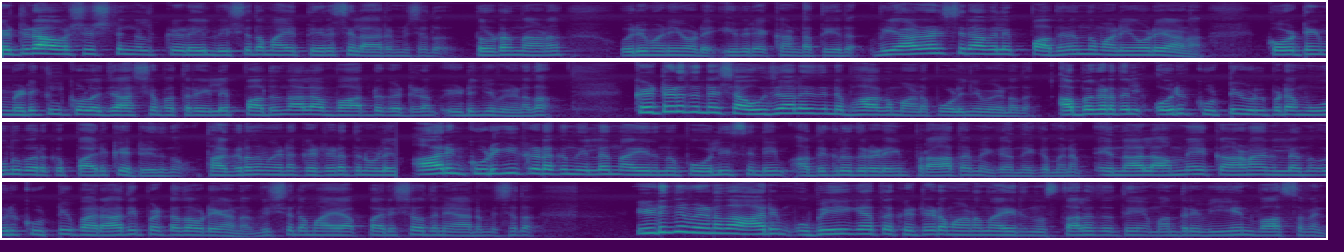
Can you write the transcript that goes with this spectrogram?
കെട്ടിടാവശിഷ്ടങ്ങൾക്കിടയിൽ വിശദമായ തിരച്ചിൽ ആരംഭിച്ചത്. തുടർന്നാണ് ഒരു മണിയോടെ ഇവരെ കണ്ടെത്തിയത്. വ്യാഴാഴ്ച രാവിലെ പതിനൊന്ന് മണിയോടെയാണ് കോട്ടയം മെഡിക്കൽ കോളേജ് ആശുപത്രിയിലെ പതിനാലാം വാർഡ് കെട്ടിടം ഇടിഞ്ഞു വീണത്. കെട്ടിടത്തിന്റെ ശൗചാലയത്തിന്റെ ഭാഗമാണ് പൊളിഞ്ഞു വീണത്. അപകടത്തിൽ ഒരു കുട്ടി ഉൾപ്പെടെ മൂന്ന് പേർക്ക് പരിക്കേറ്റിരുന്നു. തകർന്നു വീണ കെട്ടിടത്തിനുള്ളിൽ ആരും കുടുങ്ങിക്കിടക്കുന്നില്ലെന്നായിരുന്നു പോലീസിന്റെയും അധികൃതരുടെയും പ്രാഥമിക നിഗമനം. എന്നാൽ അമ്മയെ കാണാനില്ലെന്ന് ഒരു കുട്ടി പരാതിപ്പെട്ടതോടെയാണ് വിശദമായ പരിശോധന ആരംഭിച്ചത്. ഇടിഞ്ഞു വീണത് ആരും ഉപയോഗിക്കാത്ത കെട്ടിടമാണെന്നായിരുന്നു സ്ഥലത്തെത്തിയ മന്ത്രി വി എൻ വാസവൻ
